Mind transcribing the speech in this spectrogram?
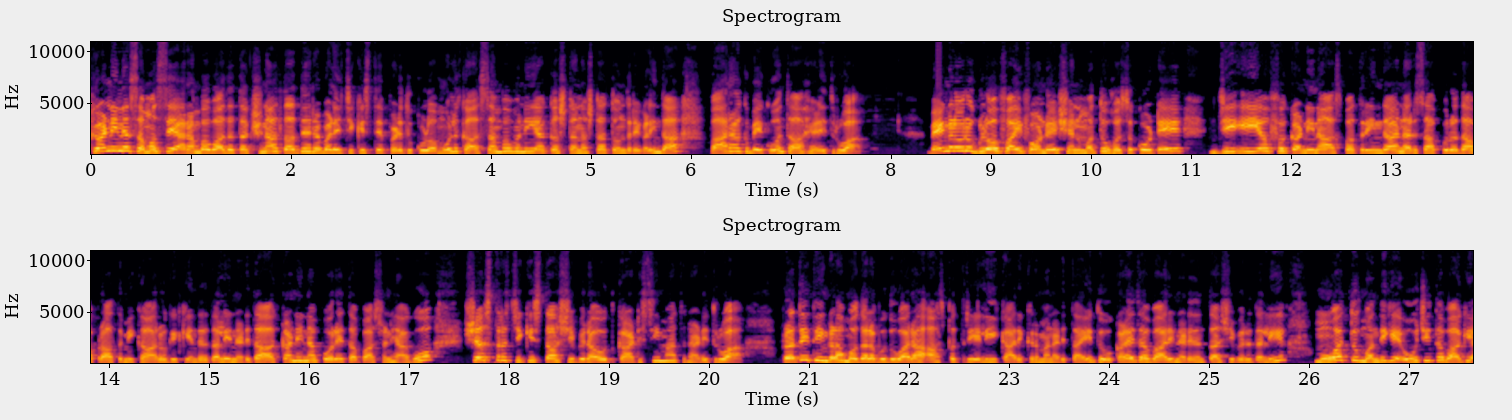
ಕಣ್ಣಿನ ಸಮಸ್ಯೆ ಆರಂಭವಾದ ತಕ್ಷಣ ತಜ್ಞರ ಬಳಿ ಚಿಕಿತ್ಸೆ ಪಡೆದುಕೊಳ್ಳುವ ಮೂಲಕ ಸಂಭವನೀಯ ಕಷ್ಟ ನಷ್ಟ ತೊಂದರೆಗಳಿಂದ ಪಾರಾಗಬೇಕು ಅಂತ ಹೇಳಿದರು. ಬೆಂಗಳೂರು ಗ್ಲೋಫೈ ಫೌಂಡೇಶನ್ ಮತ್ತು ಹೊಸಕೋಟೆ ಜಿಇಎಫ್ ಕಣ್ಣಿನ ಆಸ್ಪತ್ರೆಯಿಂದ ನರಸಾಪುರದ ಪ್ರಾಥಮಿಕ ಆರೋಗ್ಯ ಕೇಂದ್ರದಲ್ಲಿ ನಡೆದ ಕಣ್ಣಿನ ಪೊರೆ ತಪಾಸಣೆ ಹಾಗೂ ಶಸ್ತ್ರಚಿಕಿತ್ಸಾ ಶಿಬಿರ ಉದ್ಘಾಟಿಸಿ ಮಾತನಾಡಿದರು. ಪ್ರತಿ ತಿಂಗಳ ಮೊದಲ ಬುಧವಾರ ಆಸ್ಪತ್ರೆಯಲ್ಲಿ ಈ ಕಾರ್ಯಕ್ರಮ ನಡೀತಾ ಇದ್ದು, ಕಳೆದ ಬಾರಿ ನಡೆದಂತ ಶಿಬಿರದಲ್ಲಿ ಮೂವತ್ತು ಮಂದಿಗೆ ಉಚಿತವಾಗಿ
